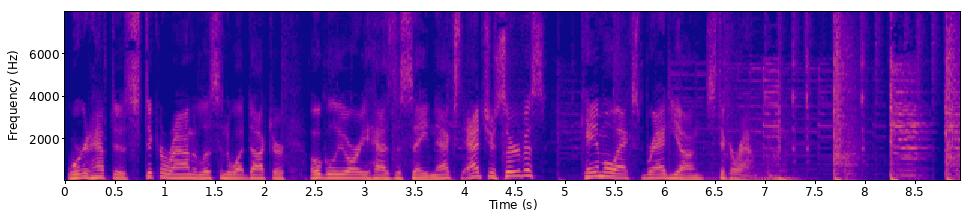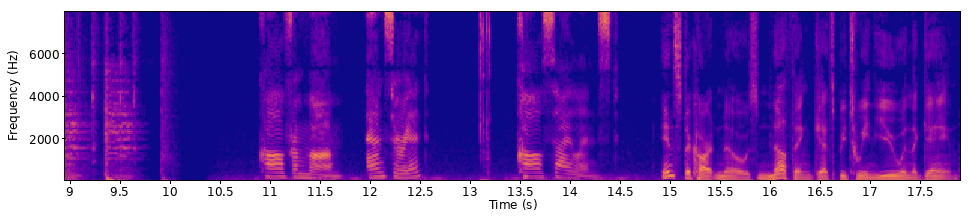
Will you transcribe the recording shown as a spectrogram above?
We're going to have to stick around and listen to what Dr. Ogliore has to say next. At your service, KMOX Brad Young. Stick around. Call from mom. Answer it. Call silenced. Instacart knows nothing gets between you and the game.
